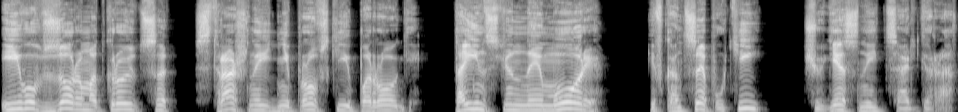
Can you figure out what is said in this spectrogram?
и его взором откроются страшные днепровские пороги, таинственное море и в конце пути чудесный Царьград.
